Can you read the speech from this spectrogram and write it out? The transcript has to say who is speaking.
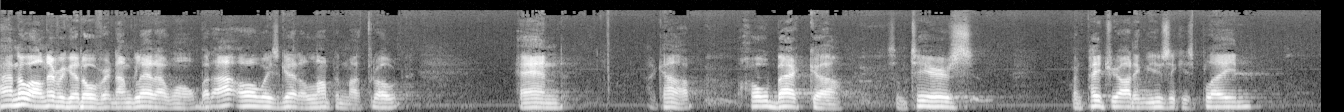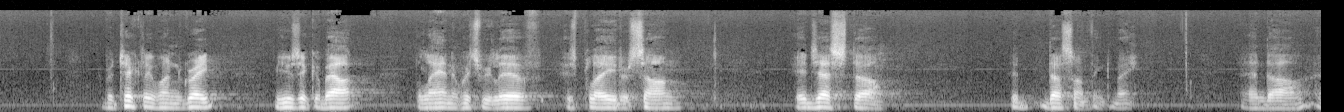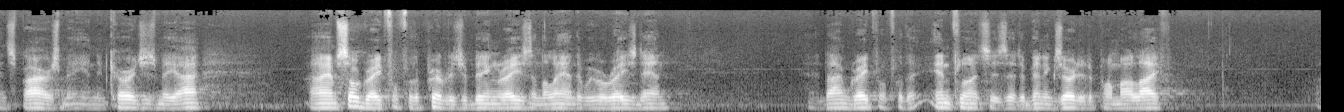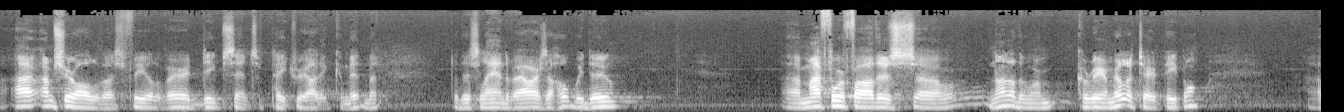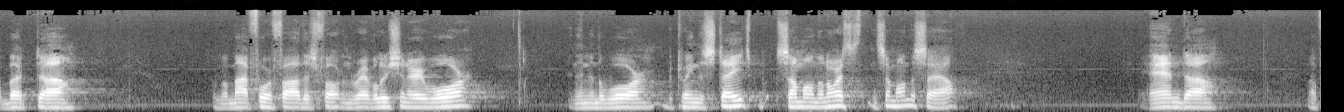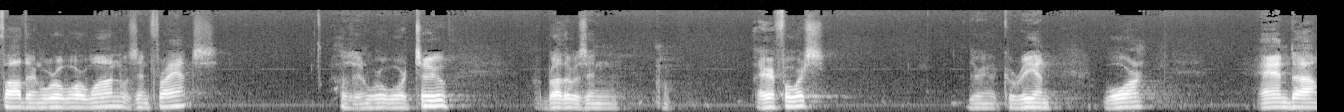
Speaker 1: I know I'll never get over it, and I'm glad I won't, but I always get a lump in my throat, and I kind of hold back uh, some tears when patriotic music is played, particularly when great music about the land in which we live is played or sung. It just uh, it does something to me and uh, inspires me and encourages me. I, I am so grateful for the privilege of being raised in the land that we were raised in. And I'm grateful for the influences that have been exerted upon my life. I, I'm sure all of us feel a very deep sense of patriotic commitment to this land of ours. I hope we do. Uh, my forefathers, uh, none of them were career military people, uh, but uh, my forefathers fought in the Revolutionary War and then in the war between the states, some on the north and some on the south. And uh, my father in World War I was in France. I was in World War II. My brother was in the Air Force during the Korean War. And uh,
